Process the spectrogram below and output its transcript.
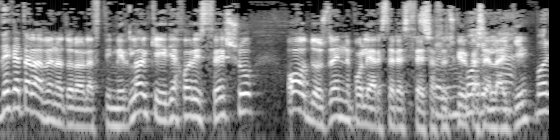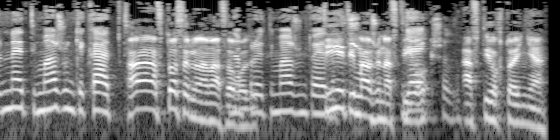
Δεν καταλαβαίνω τώρα όλη αυτή τη μυρλά. Και η διαχωρίσει θέση σου. Όντως δεν είναι πολύ αριστερές θέσεις αυτές του κ. Μπορεί Κασελάκη. να, μπορεί να ετοιμάζουν και κάτι. Α, αυτό θέλω να μάθω. Να εγώ. προετοιμάζουν το Τι έδαφος. ετοιμάζουν αυτοί, Για ο- έξοδο. αυτοί οι 8-9.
